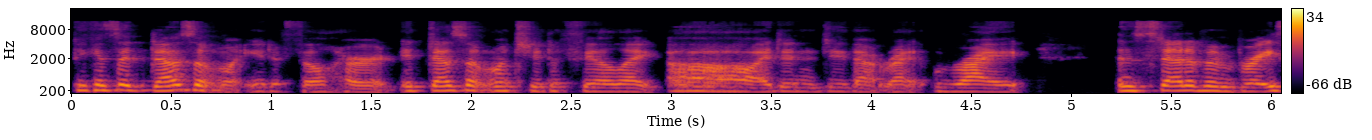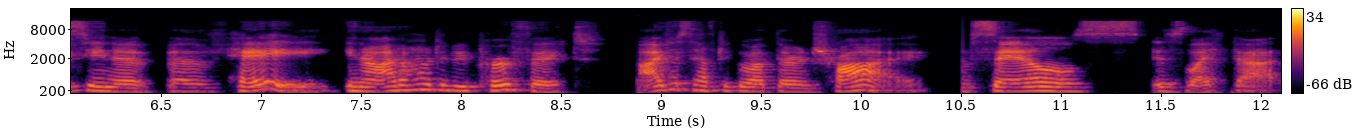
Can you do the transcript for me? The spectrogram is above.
because it doesn't want you to feel hurt. It doesn't want you to feel like, oh, I didn't do that right. Right. Instead of embracing it of, hey, you know, I don't have to be perfect. I just have to go out there and try. Sales is like that.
